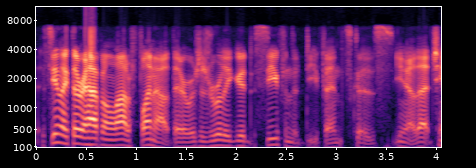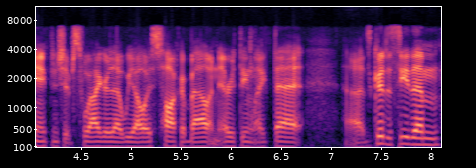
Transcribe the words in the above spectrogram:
It seemed like they were having a lot of fun out there, which is really good to see from the defense because you know that championship swagger that we always talk about and everything like that. Uh, it's good to see them,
